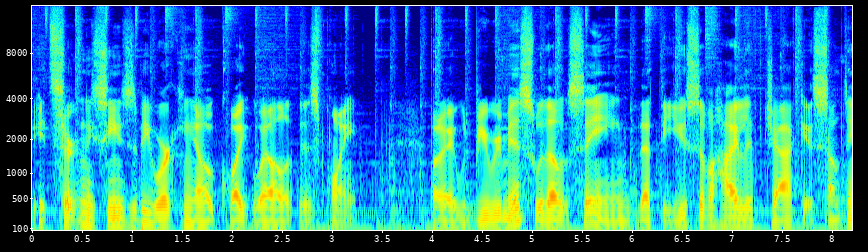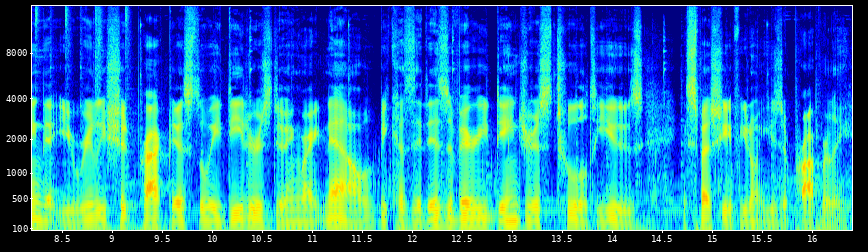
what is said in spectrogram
It certainly seems to be working out quite well at this point. But I would be remiss without saying that the use of a high lift jack is something that you really should practice the way Dieter is doing right now because it is a very dangerous tool to use, especially if you don't use it properly.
